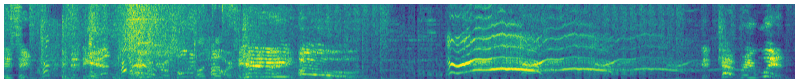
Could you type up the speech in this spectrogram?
Is it? Is it the end? Has your opponent's power KO! Ah! Decapre wins!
